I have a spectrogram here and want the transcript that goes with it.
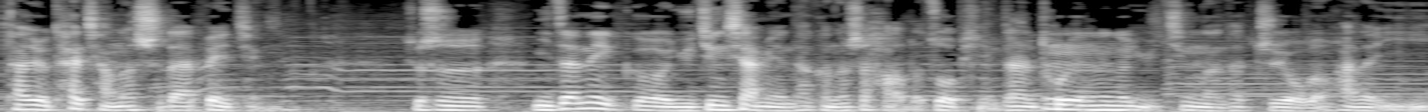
它有太强的时代背景。就是你在那个语境下面，它可能是好的作品，但是脱离那个语境呢，它只有文化的意义。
